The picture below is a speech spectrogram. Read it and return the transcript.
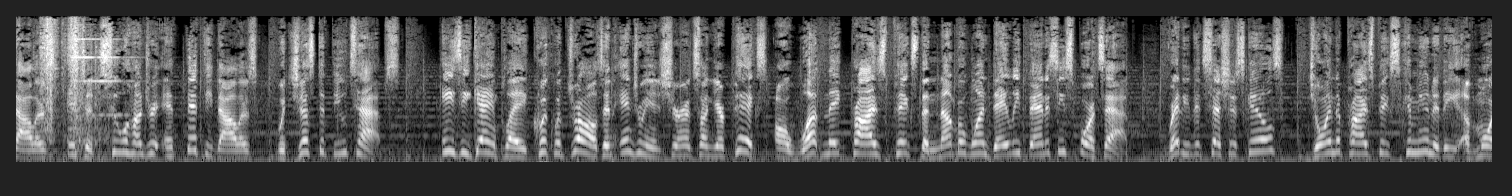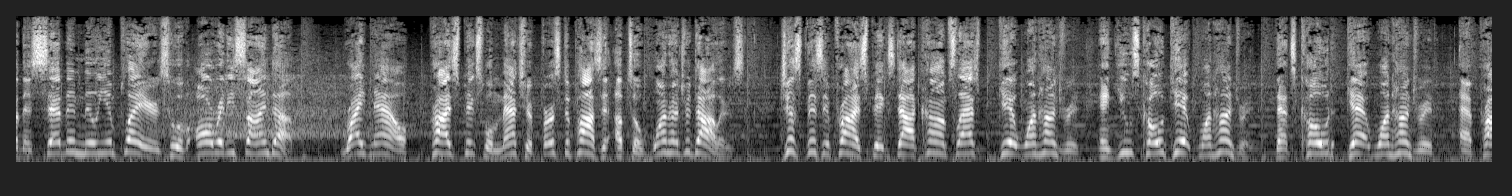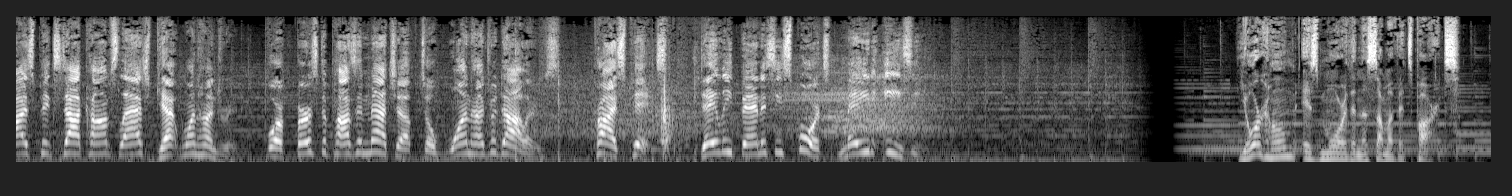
into $250 with just a few taps. Easy gameplay, quick withdrawals, and injury insurance on your picks are what make Prize Picks the number one daily fantasy sports app. Ready to test your skills? Join the Prize Picks community of more than 7 million players who have already signed up. Right now, Prize Picks will match your first deposit up to $100. Just visit prizepicks.com slash get100 and use code GET100. That's code GET100 at prizepicks.com slash get100 for a first deposit matchup to $100. Prize Picks, daily fantasy sports made easy. Your home is more than the sum of its parts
